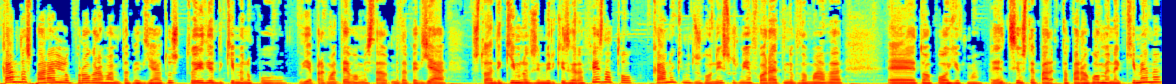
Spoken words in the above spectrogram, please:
κάνοντας παράλληλο πρόγραμμα με τα παιδιά τους, το ίδιο αντικείμενο που διαπραγματεύομαι στα, με τα παιδιά στο αντικείμενο της δημιουργικής γραφής, να το κάνω και με τους γονείς τους μία φορά την εβδομάδα ε, το απόγευμα. Έτσι ώστε πα- τα παραγόμενα κείμενα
